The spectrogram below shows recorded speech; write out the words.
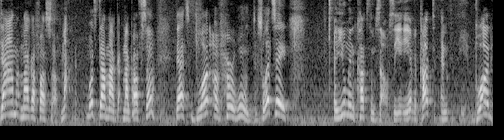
dam magafasa. Ma, what's dam mag, magafsa? That's blood of her wound. So let's say a human cuts themselves. So you, you, have a cut and blood.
